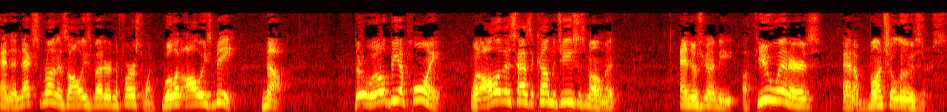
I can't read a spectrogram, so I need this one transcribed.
and the next run is always better than the first one. Will it always be? No. There will be a point when all of this has a come to Jesus moment, and there's going to be a few winners and a bunch of losers.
